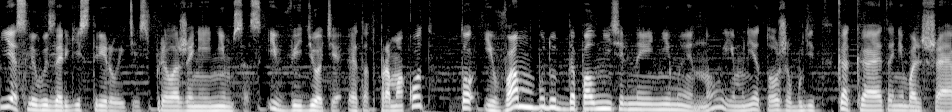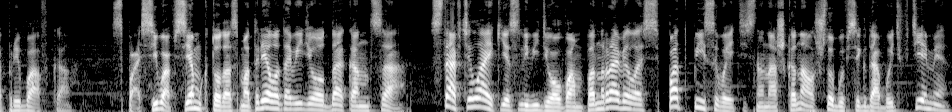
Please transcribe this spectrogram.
Если вы зарегистрируетесь в приложении Nimsys и введете этот промокод, то и вам будут дополнительные нимы, ну и мне тоже будет какая-то небольшая прибавка. Спасибо всем, кто досмотрел это видео до конца. Ставьте лайк, если видео вам понравилось, подписывайтесь на наш канал, чтобы всегда быть в теме.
